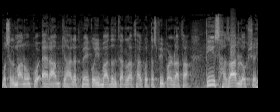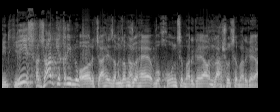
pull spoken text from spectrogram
مسلمانوں کو احرام کی حالت میں کوئی عبادت کر رہا تھا کوئی تسبیح پڑھ رہا تھا تیس ہزار لوگ شہید کیے تیس ہزار کے قریب لوگ۔ اور چاہے زمزم جو ہے وہ خون سے بھر گیا اور لاشوں سے بھر گیا۔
